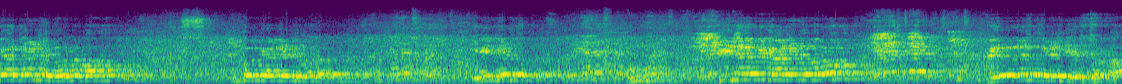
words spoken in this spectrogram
క్యాండిడేట్ ఎవరు బాబు ఇంకో క్యాండిడేట్ ఎవరు? ఏం చేస్తారు బీజేపీ క్యాండిడేట్ ఎవరు? రియల్ ఎస్టేట్ చేస్తాడా?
